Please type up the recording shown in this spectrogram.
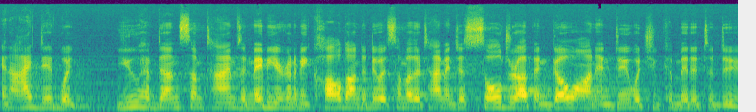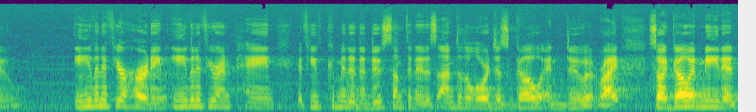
And I did what you have done sometimes, and maybe you're going to be called on to do it some other time, and just soldier up and go on and do what you committed to do. Even if you're hurting, even if you're in pain, if you've committed to do something that is unto the Lord, just go and do it, right? So I go and meet and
